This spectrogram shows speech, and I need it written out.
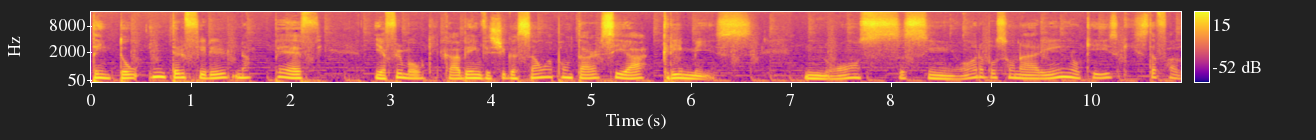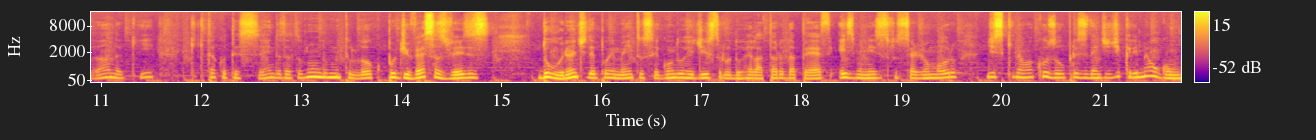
tentou interferir na PF e afirmou que cabe à investigação apontar se há crimes. Nossa senhora, Bolsonarinho, o que é isso? O que você está falando aqui? O que está acontecendo? Tá todo mundo muito louco. Por diversas vezes, durante depoimento, segundo o registro do relatório da PF, ex-ministro Sérgio Moro disse que não acusou o presidente de crime algum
